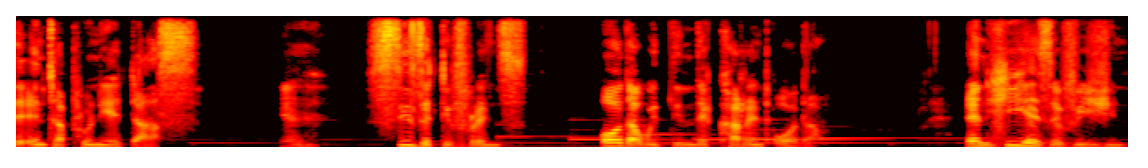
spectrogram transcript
the entrepreneur does. Yeah. Sees a difference, order within the current order. And he has a vision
